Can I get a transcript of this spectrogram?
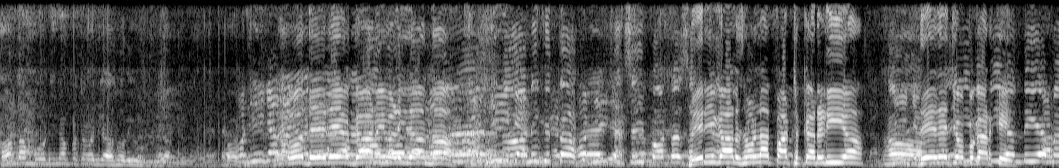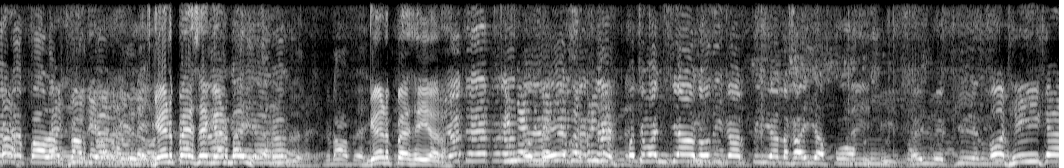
ਹੁਣ ਤਾਂ ਮੋੜੀ ਨਾਲ 5500 ਦੀ ਹੋ ਗਈ ਆ। ਉਹ ਠੀਕ ਆ ਉਹ ਦੇ ਦੇ ਅੱਗਾ ਨਹੀਂ ਵਲੀ ਦਾ ਹੁੰਦਾ। ਠੀਕ ਆ। ਨਹੀਂ ਕੀਤਾ। ਸਹੀ ਪਾਟਾ ਸਹੀ ਮੇਰੀ ਗੱਲ ਸੁਣ ਲੈ ਪੱਠ ਕਰੜੀ ਆ। ਦੇ ਦੇ ਚੁੱਪ ਕਰਕੇ। ਗਿਣ ਪੈਸੇ ਗਿਣ ਬਾਈ। ਗਿਣ ਪੈਸੇ। ਯਾਰ। ਕਿੰਨੇ ਦੀ ਮਿਲੀ ਗੁਰਪ੍ਰੀਤ 5500 ਦੀ ਕਰਤੀ ਆ ਲਿਖਾਈ ਆਪੋ ਆਪਣੀ। ਸਹੀ ਵੇਖੀ ਉਹ ਠੀਕ ਹੈ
